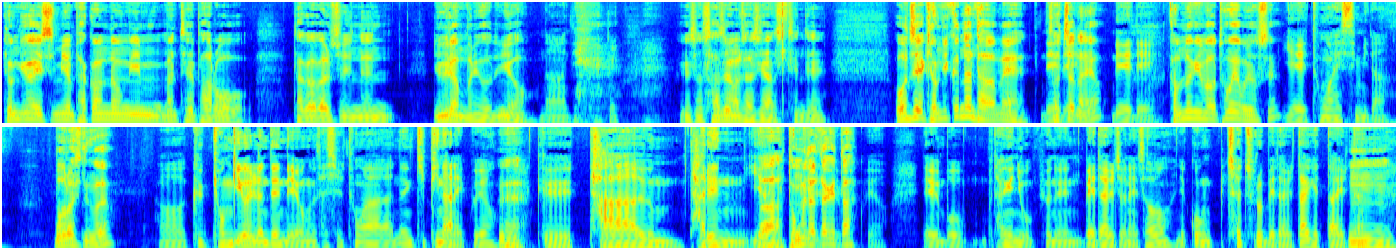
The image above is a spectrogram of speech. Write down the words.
경기가 있으면 박 감독님한테 바로 다가갈 수 있는 유일한 분이거든요. 아, 네. 그래서 사정을 자세히 아실 텐데. 어제 경기 끝난 다음에 네, 졌잖아요? 네, 네. 감독님하고 통화해 보셨어요? 예, 통화했습니다. 뭘 하시는가요? 어, 그 경기 관련된 내용은 사실 통화는 깊이는 안 했고요. 네. 그 다음 다른 이야기. 아, 동메달 따겠다? 고요 네, 뭐 당연히 목표는 메달 전에서 이제 꼭 최초로 메달을 따겠다 일단 음.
